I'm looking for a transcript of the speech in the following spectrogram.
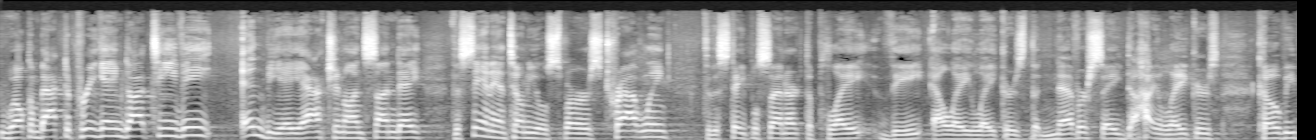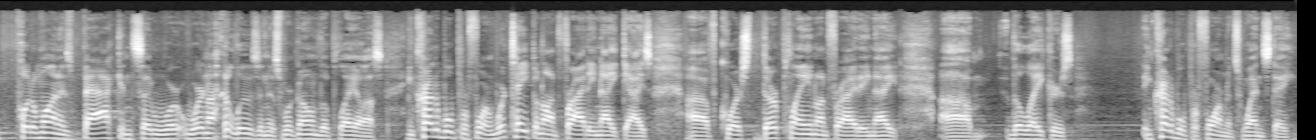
Welcome back to pregame.tv. NBA action on Sunday. The San Antonio Spurs traveling to the Staples Center to play the LA Lakers, the never say die Lakers. Kobe put him on his back and said, We're, we're not losing this. We're going to the playoffs. Incredible performance. We're taping on Friday night, guys. Uh, of course, they're playing on Friday night, um, the Lakers incredible performance Wednesday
